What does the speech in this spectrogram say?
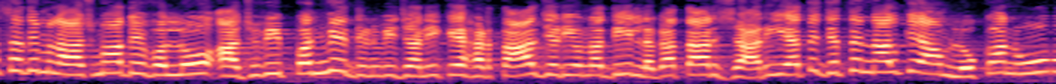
ਬੱਸਾਂ ਦੇ ਮੁਲਾਜ਼ਮਾਂ ਦੇ ਵੱਲੋਂ ਅੱਜ ਵੀ ਪੰਜਵੇਂ ਦਿਨ ਵੀ ਜਾਨੀ ਕਿ ਹੜਤਾਲ ਜਿਹੜੀ ਉਹਨਾਂ ਦੀ ਲਗਾਤਾਰ ਜਾਰੀ ਹੈ ਤੇ ਜਿਸ ਦੇ ਨਾਲ ਕਿ ਆਮ ਲੋਕਾਂ ਨੂੰ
